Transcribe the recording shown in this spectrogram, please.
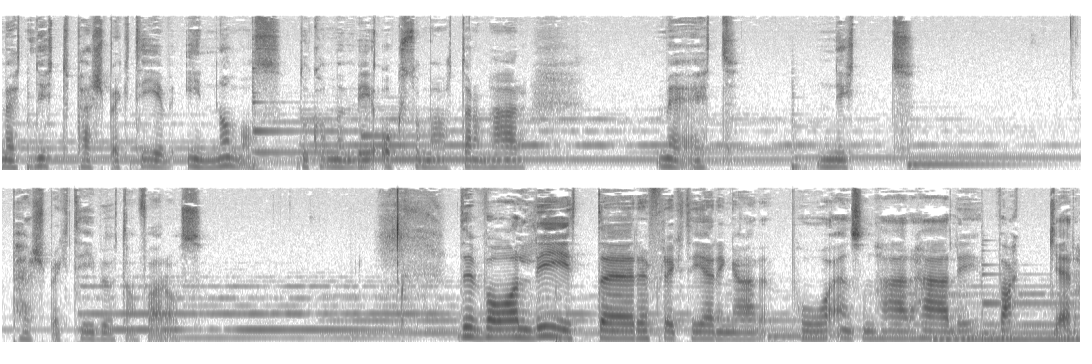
med ett nytt perspektiv inom oss, då kommer vi också möta de här med ett nytt perspektiv utanför oss. det var lite reflekteringar på en sån här härlig, vacker.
